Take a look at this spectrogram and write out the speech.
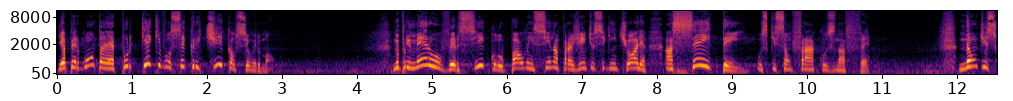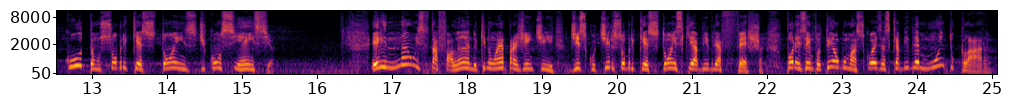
E a pergunta é: por que, que você critica o seu irmão? No primeiro versículo, Paulo ensina para a gente o seguinte: olha, aceitem os que são fracos na fé. Não discutam sobre questões de consciência. Ele não está falando que não é para a gente discutir sobre questões que a Bíblia fecha. Por exemplo, tem algumas coisas que a Bíblia é muito clara.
